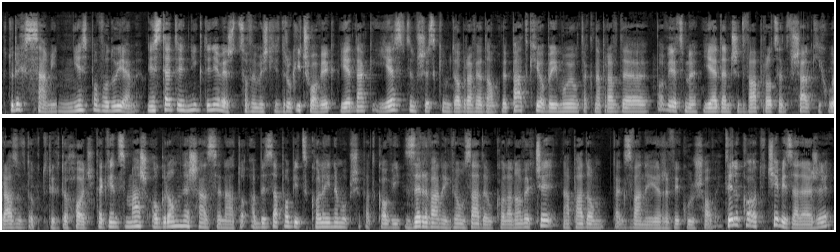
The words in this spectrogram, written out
których sami nie spowodujemy. Niestety nigdy nie wiesz, co wymyśli drugi człowiek, jednak jest w tym wszystkim dobra wiadomo. Wypadki obejmują tak naprawdę powiedzmy 1 czy 2% wszelkich urazów, do których dochodzi. Tak więc masz ogromne szanse na to, aby zapobiec kolejnemu przypadkowi zerwanych wiązadeł kolanowych czy napadom tak zwanej rwy kulszowej. Tylko od ciebie zależy,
